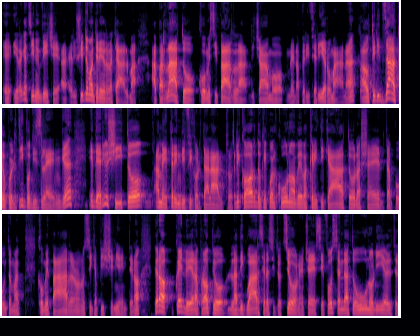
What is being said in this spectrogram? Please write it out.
eh, il ragazzino invece è è riuscito a mantenere la calma, ha parlato come si parla, diciamo, nella periferia romana, ha utilizzato quel tipo di slang ed è riuscito a mettere in difficoltà l'altro. Ricordo che qualcuno aveva criticato la scelta, appunto, ma come parlano, non si capisce niente, no? Però quello era proprio l'adeguarsi alla situazione, cioè se fosse andato uno lì e detto,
